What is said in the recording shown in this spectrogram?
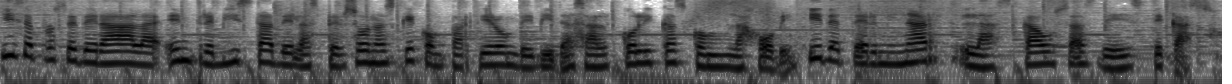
y se procederá a la entrevista de las personas que compartieron bebidas alcohólicas con la joven y determinar las causas de este caso.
